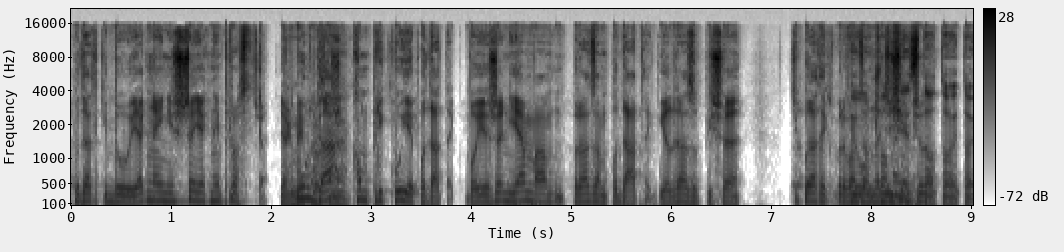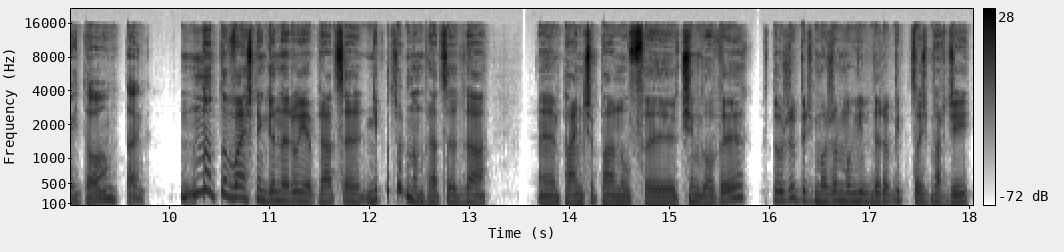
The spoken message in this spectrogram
podatki były jak najniższe, jak najprostsze. Jak Ulga komplikuje podatek, bo jeżeli ja mam, prowadzam podatek i od razu piszę, ci podatek sprowadzam na 10... jest to, to, to i to, tak? No to właśnie generuje pracę, niepotrzebną pracę dla e, pań czy panów e, księgowych, którzy być może mogliby robić coś bardziej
